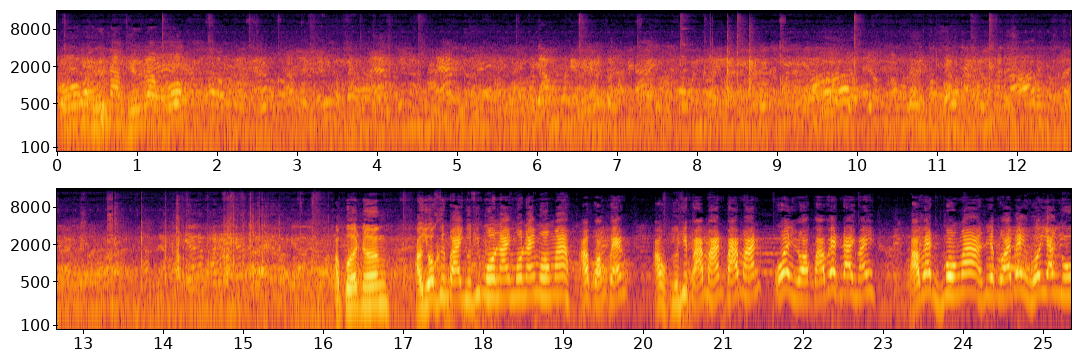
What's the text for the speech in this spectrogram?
โอ้มาถือน้ำถือแล้วโอ้เอาเปิดหนึ่ง เอายกขึ้นไปอยู่ที่โมไนโมไนมองมา เอาป๋องแปง เอาอยู่ที่ป๋าหมานป๋าหมานโอ้ยหลอกป๋าเว้นได้ไหมป๋าเว้นมงมาเรียบร้อยไปหัวยังอยู่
